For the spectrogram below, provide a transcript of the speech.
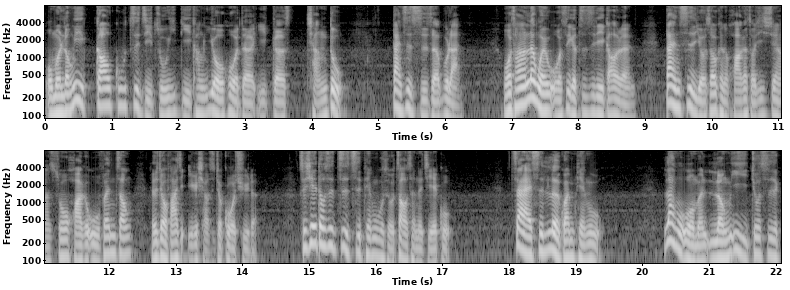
我们容易高估自己足以抵抗诱惑的一个强度，但是实则不然。我常常认为我是一个自制力高的人，但是有时候可能划个手机，想说划个五分钟，可是就发现一个小时就过去了。这些都是自制偏误所造成的结果。再来是乐观偏误。让我们容易就是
